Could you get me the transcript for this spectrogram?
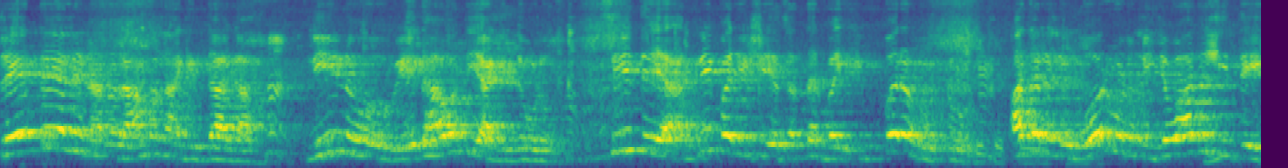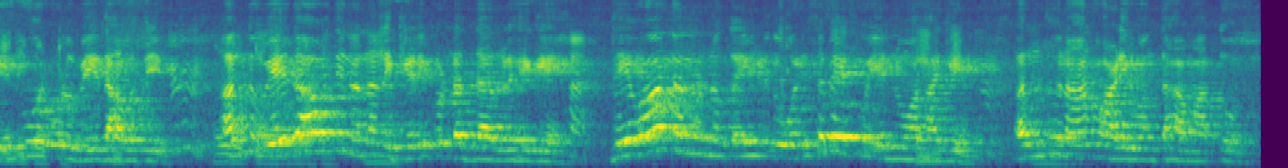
ತ್ರೇತೆಯಲ್ಲಿ ನಾನು ರಾಮನಾಗಿದ್ದಾಗ ನೀನು ವೇದಾವತಿಯಾಗಿದ್ದವಳು. ಸೀತೆಯ ಅಗ್ನಿ ಪರೀಕ್ಷೆಯ ಸಂದರ್ಭ ಇಬ್ಬರ ಹುಟ್ಟು. ಅದರಲ್ಲಿ ಓರ್ವಳು ನಿಜವಾದ ಸೀತೆ ಇನ್ನೋರ್ವಳು ವೇದಾವತಿ. ಅಂದು ವೇದಾವತಿ ನನ್ನಲ್ಲಿ ಕೇಳಿಕೊಂಡದ್ದಾದ್ರೂ ಹೇಗೆ? ದೇವ ನನ್ನನ್ನು ಕೈ ಹಿಡಿದು ಒಲಿಸಬೇಕು ಎನ್ನುವ ಹಾಗೆ ಅಂದು ನಾನು ಆಡಿರುವಂತಹ ಮಾತು.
